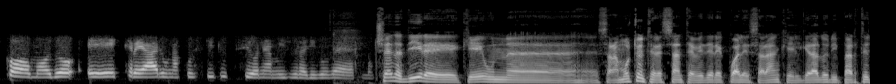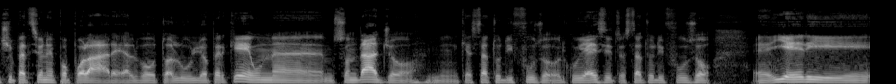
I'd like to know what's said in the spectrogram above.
scomodo e creare una Costituzione a misura di governo. C'è da dire che un, eh, sarà molto interessante vedere quale sarà anche il grado di partecipazione popolare al voto a luglio, perché un eh, sondaggio eh, che è stato diffuso, il cui esito è stato diffuso eh, ieri,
